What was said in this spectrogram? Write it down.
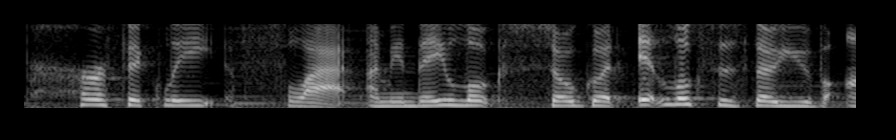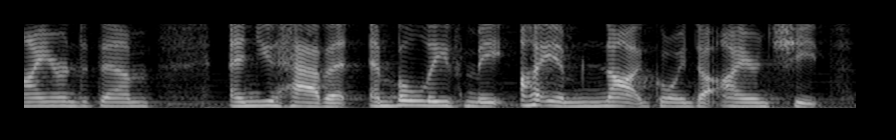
perfectly flat. I mean, they look so good. It looks as though you've ironed them and you haven't. And believe me, I am not going to iron sheets.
